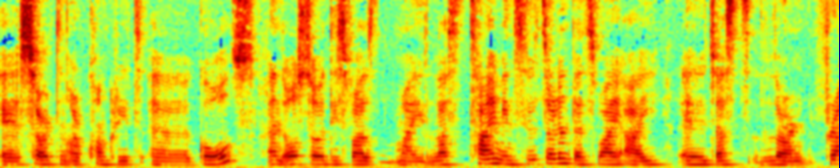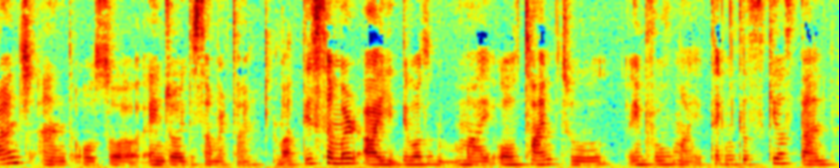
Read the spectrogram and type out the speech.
uh, certain or concrete uh, goals, and also this was my last time in Switzerland. That's why I uh, just learned French and also enjoyed the summertime. But this summer I devoted my all time to improve my technical skills. Then.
